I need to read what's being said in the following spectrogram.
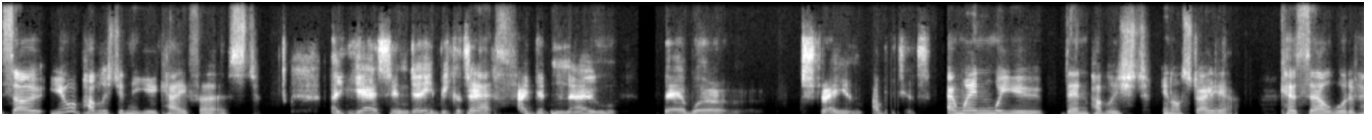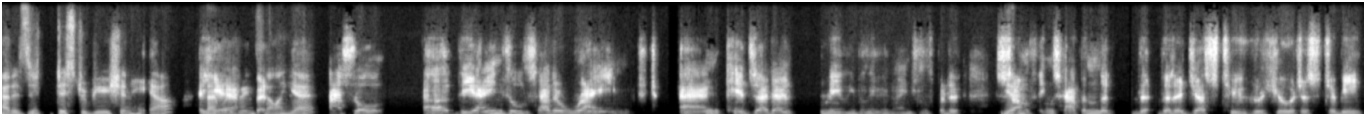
So you were published in the UK first. Uh, yes, indeed, because Yes. I, I didn't know there were Australian publishers. And when were you then published in Australia? Cassell would have had a distribution here. They yeah, been selling, yeah. Cassell, uh, the angels had arranged, and kids, I don't really believe in angels, but uh, Yeah. some things happen that, that that are just too gratuitous to be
